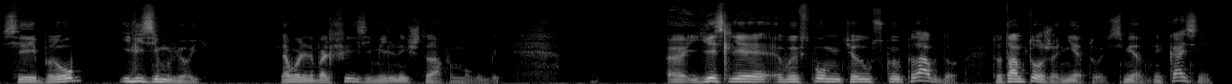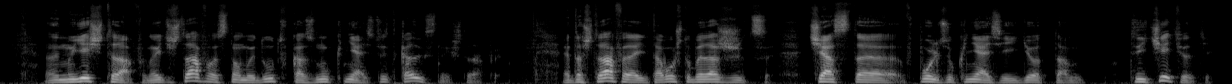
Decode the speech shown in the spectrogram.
серебром или землей. Довольно большие земельные штрафы могут быть. Э, если вы вспомните русскую правду, то там тоже нету смертной казни, э, но есть штрафы. Но эти штрафы в основном идут в казну князь, то есть это корыстные штрафы. Это штрафы ради того, чтобы разжиться. Часто в пользу князя идет там три четверти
